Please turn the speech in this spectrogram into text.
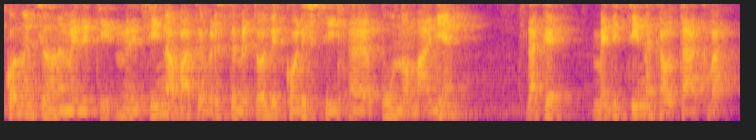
konvencionalna medicina ovakve vrste metode koristi e, puno manje. Dakle, medicina kao takva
